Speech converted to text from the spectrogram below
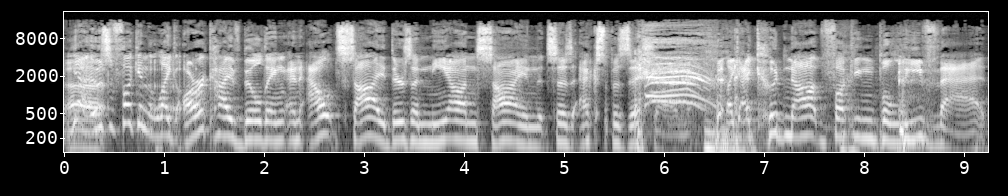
Yeah, it was a fucking like archive building, and outside there's a neon sign that says exposition. like I could not fucking believe that.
